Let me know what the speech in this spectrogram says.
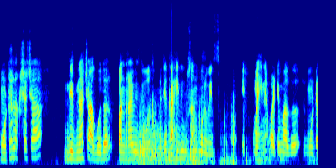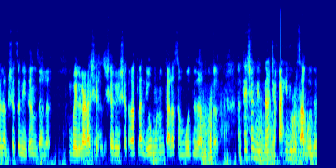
मोठ्या लक्षाच्या निधनाच्या अगोदर पंधरा वीस दिवस म्हणजे काही दिवसांपूर्वीच एक महिन्या पाठीमाग मोठ्या लक्षाचं निधन झालं. बैलगाडा शर- शरीर क्षेत्रातला देव म्हणून त्याला संबोधलं जात होतं. आणि त्याच्या निधनाच्या काही दिवस अगोदर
